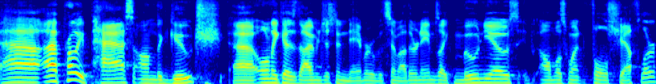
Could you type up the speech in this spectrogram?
Uh, I'll probably pass on the Gooch, uh, only because I'm just enamored with some other names like Munoz. Almost went full Scheffler.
